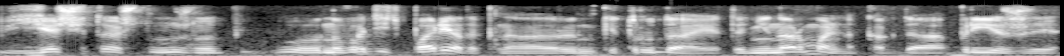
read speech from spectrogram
Э, я считаю, что нужно наводить порядок на рынке труда. Это ненормально, когда приезжие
